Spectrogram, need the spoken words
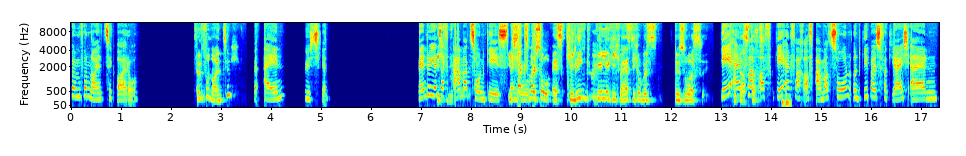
95 Euro 95? für ein Füßchen. Wenn du jetzt Ich auf Amazon gehst, Ich sag's mal so, es klingt billig, ich weiß nicht, ob es für sowas. geh für das- einfach das- auf, geh einfach auf Amazon und gib als Vergleich ein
